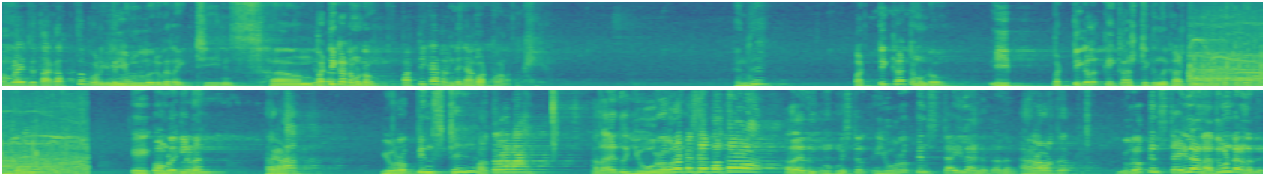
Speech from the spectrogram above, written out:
ഓംപ്ലേറ്റ് തകർത്ത് പൊളിക്കുന്നു. ഇതിലുള്ളൊരു വെറൈറ്റി മീൻസ് പട്ടിക്കാട്ടമുണ്ടോ? പട്ടിക്കാട്ടുണ്ട് ഞാൻ കൊടുക്കണം എന്ത്? പട്ടിക്കാട്ടമുണ്ടോ? ഈ പട്ടികളൊക്കെ ഈ കാഷ്ടിക്കുന്ന എന്തിനാണ്? ഈ ഓംപ്ലേറ്റിലിടാൻ ഇറങ്ങടാ. യൂറോപ്യൻ സ്റ്റൈൽ പുറത്തിറങ്ങടാ. അതായത് യൂറോപ്യൻ സ്റ്റൈൽ പുറത്തിറങ്ങടാ. അതായത് മിസ്റ്റർ യൂറോപ്യൻ സ്റ്റൈലാണ് ഇത് അതാണ്. ഇറങ്ങണ പുറത്ത്. യൂറോപ്യൻ സ്റ്റൈലാണ് അതുകൊണ്ടാണത്.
